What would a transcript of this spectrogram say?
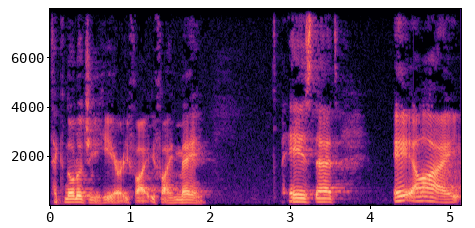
technology here, if I, if I may, is that AI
